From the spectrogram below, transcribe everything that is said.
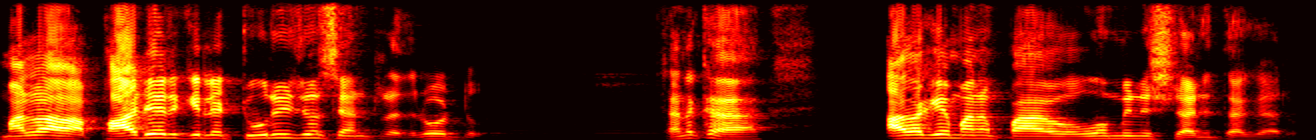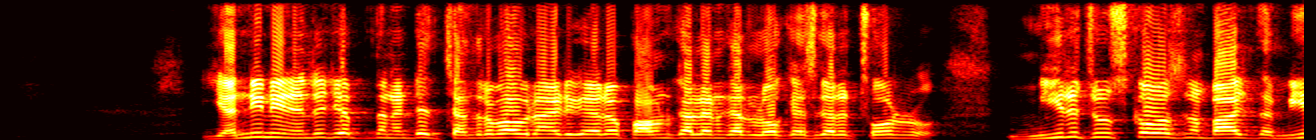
మళ్ళా పాడేరుకి వెళ్ళే టూరిజం సెంటర్ అది రోడ్డు. కనుక అలాగే మన పా హోమ్ మినిస్టర్ అనిత గారు. ఇవన్నీ నేను ఎందుకు చెప్తున్నానంటే చంద్రబాబు నాయుడు గారు పవన్ కళ్యాణ్ గారు లోకేష్ గారు చూడరు. మీరు చూసుకోవాల్సిన బాధ్యత మీ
